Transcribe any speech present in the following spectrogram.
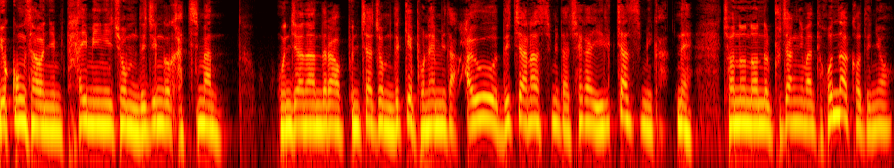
6045님 타이밍이 좀 늦은 것 같지만 운전하느라 문자 좀 늦게 보냅니다. 아유 늦지 않았습니다. 제가 읽지 않습니까? 네, 저는 오늘 부장님한테 혼났거든요.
